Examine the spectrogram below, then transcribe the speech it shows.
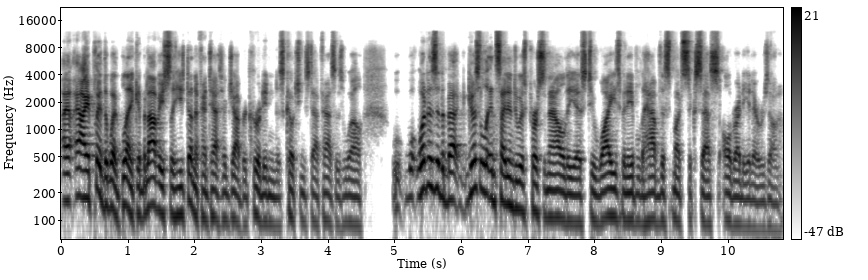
I, I played the wet blanket, but obviously he's done a fantastic job recruiting, and his coaching staff has as well. What, what is it about? Give us a little insight into his personality as to why he's been able to have this much success already at Arizona.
